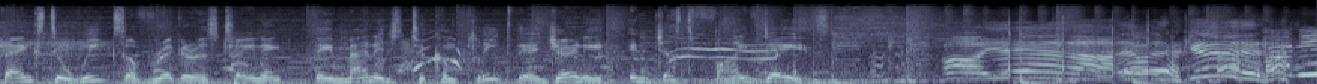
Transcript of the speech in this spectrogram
Thanks to weeks of rigorous training, they managed to complete their journey in just five days. Oh yeah, that was good. Daddy,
